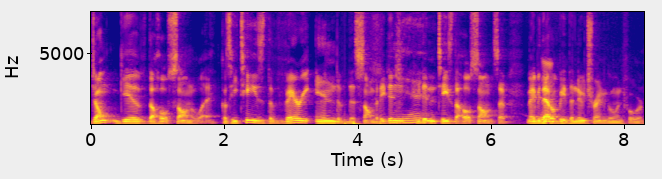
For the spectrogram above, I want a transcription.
don't give the whole song away because he teased the very end of this song, but he didn't. Yeah. He didn't tease the whole song. So maybe that'll be mm-hmm. the new trend going forward.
